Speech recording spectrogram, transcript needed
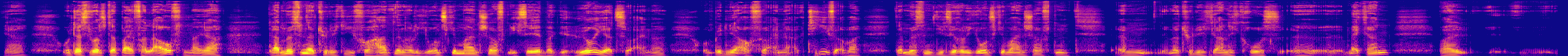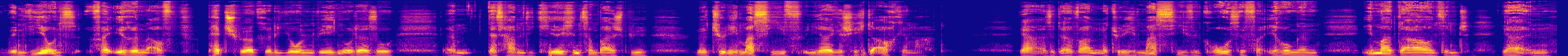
Ja? Und dass wir uns dabei verlaufen, naja, da müssen natürlich die vorhandenen Religionsgemeinschaften, ich selber gehöre ja zu einer und bin ja auch für eine aktiv, aber da müssen diese Religionsgemeinschaften ähm, natürlich gar nicht groß äh, meckern, weil wenn wir uns verirren auf Patchwork-Religionen wegen oder so, ähm, das haben die Kirchen zum Beispiel natürlich massiv in ihrer Geschichte auch gemacht. Ja, also da waren natürlich massive, große Verirrungen immer da und sind ja in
